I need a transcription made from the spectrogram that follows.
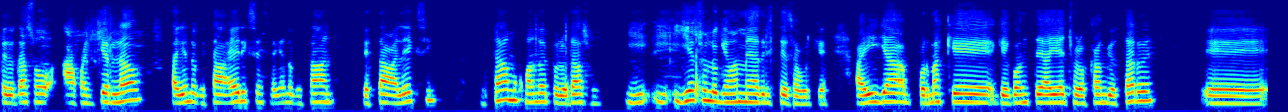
pelotazo a cualquier lado, sabiendo que estaba Eriksen, sabiendo que, estaban, estaba Alexi. Estábamos jugando el pelotazo. Y, eso es lo que más me da tristeza, porque ahí ya, por más que, que Conte haya hecho los cambios tarde, eh,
